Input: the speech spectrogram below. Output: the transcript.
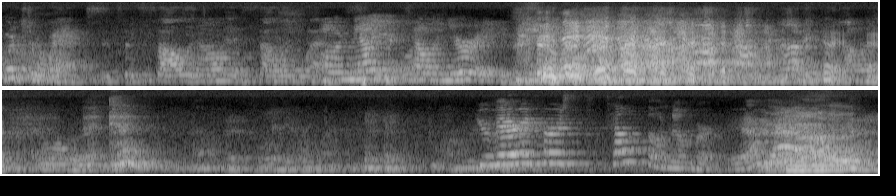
Butcher wax. It's a solid, it's solid wax. Oh, now you're telling your age. Your very first telephone number. Yeah. Yeah.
